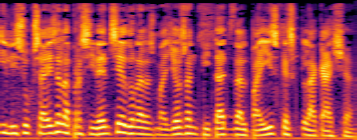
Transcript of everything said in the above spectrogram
i li succeeix a la presidència d'una de les majors entitats del país, que és la Caixa.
